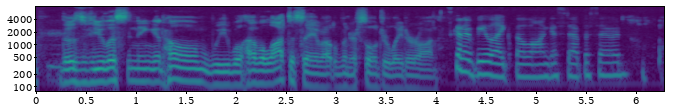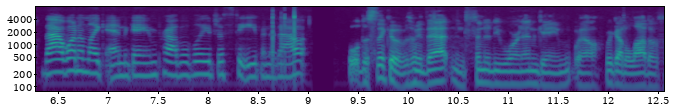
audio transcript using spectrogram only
Those of you listening at home, we will have a lot to say about Winter Soldier later on. It's going to be like the longest episode. That one and like Endgame, probably, just to even it out. Well, just think of it between that and Infinity War and Endgame. Well, we got a lot of,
